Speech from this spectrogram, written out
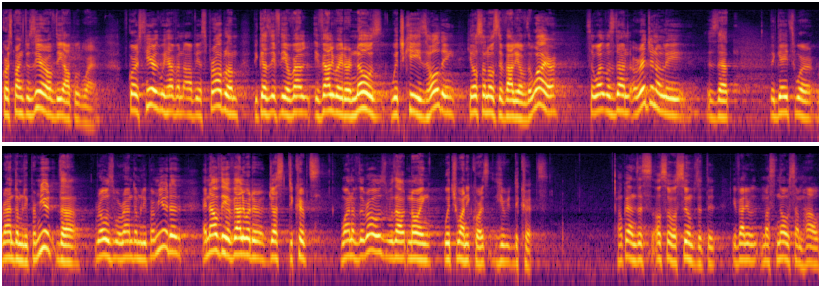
corresponding to 0 of the output wire. Of course, here we have an obvious problem because if the eval evaluator knows which key he's holding, he also knows the value of the wire. So what was done originally is that the gates were randomly permuted, the rows were randomly permuted, and now the evaluator just decrypts one of the rows without knowing which one he, he decrypts. Okay, and this also assumes that the evaluator must know somehow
